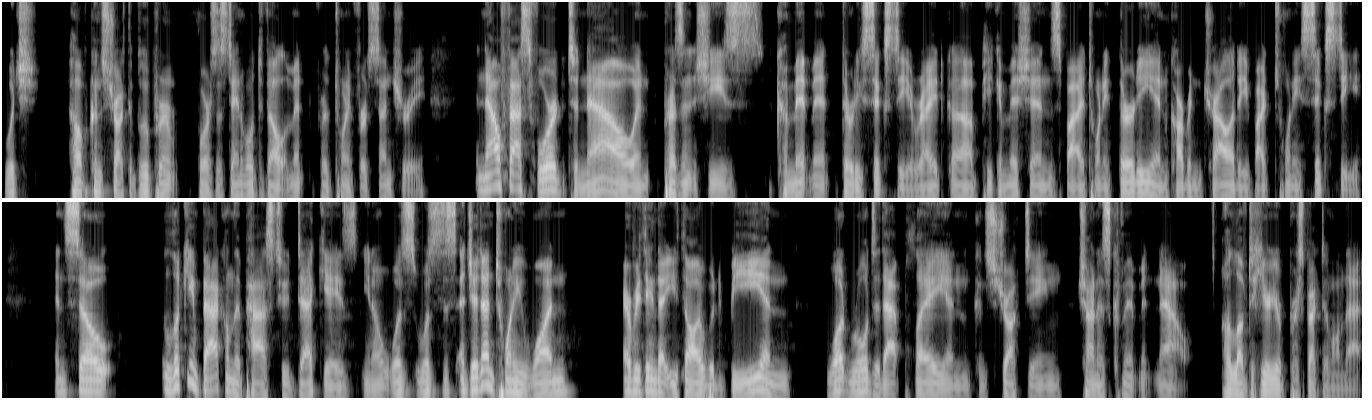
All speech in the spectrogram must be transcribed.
which helped construct the blueprint for sustainable development for the 21st century. And now fast forward to now and President Xi's commitment 3060 right? Uh, peak emissions by 2030 and carbon neutrality by 2060 and so looking back on the past two decades, you know, was was this Agenda 21 everything that you thought it would be, and what role did that play in constructing China's commitment now? I'd love to hear your perspective on that.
